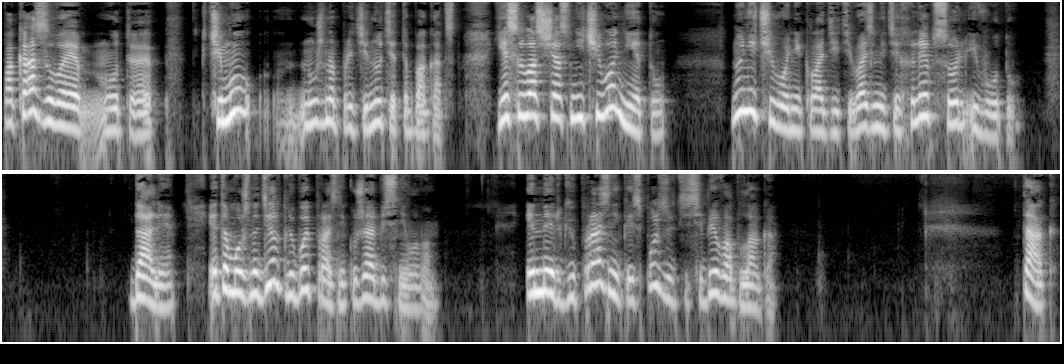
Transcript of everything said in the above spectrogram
показывая вот э, к чему нужно притянуть это богатство. Если у вас сейчас ничего нету, ну ничего не кладите. Возьмите хлеб, соль и воду. Далее. Это можно делать любой праздник, уже объяснила вам. Энергию праздника используйте себе во благо. Так,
